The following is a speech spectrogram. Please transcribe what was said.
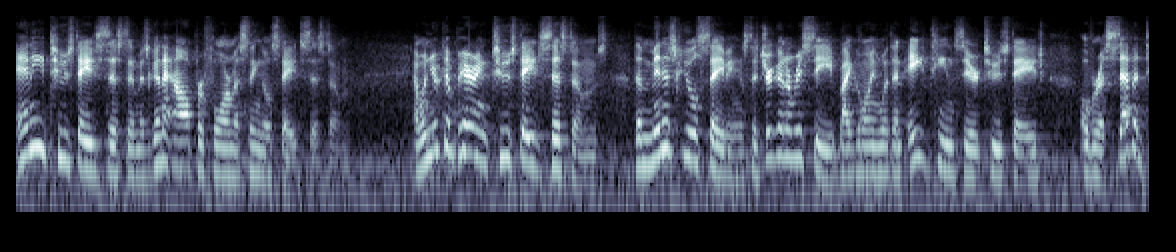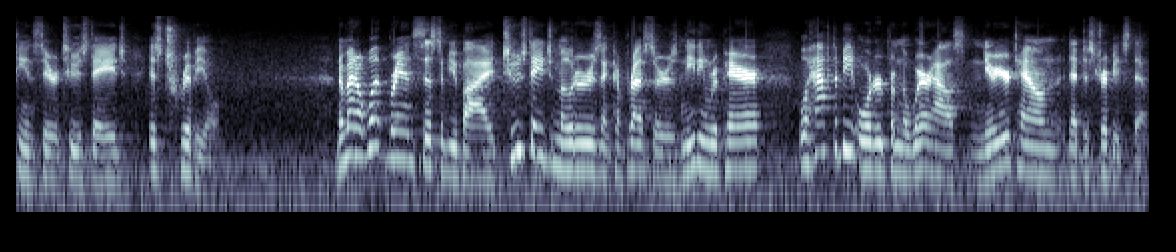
Any two-stage system is going to outperform a single-stage system. And when you're comparing two-stage systems, the minuscule savings that you're going to receive by going with an 18 SEER two-stage over a 17 SEER two-stage is trivial. No matter what brand system you buy, two-stage motors and compressors needing repair will have to be ordered from the warehouse near your town that distributes them.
